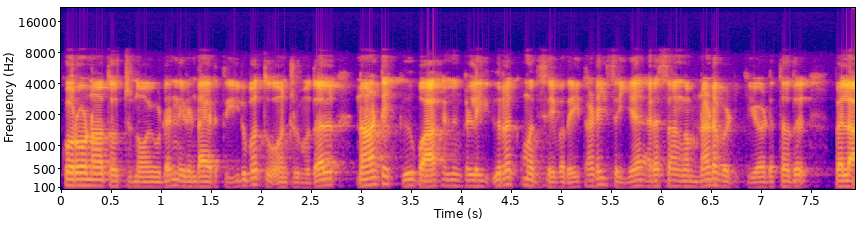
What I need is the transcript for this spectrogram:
கொரோனா தொற்று நோயுடன் இரண்டாயிரத்தி இருபத்தி ஒன்று முதல் நாட்டிற்கு வாகனங்களை இறக்குமதி செய்வதை தடை செய்ய அரசு அரசாங்கம் நடவடிக்கை எடுத்தது. பல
